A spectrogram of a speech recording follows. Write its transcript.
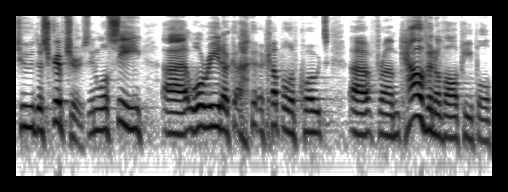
to the Scriptures. And we'll see, uh, we'll read a, a couple of quotes uh, from Calvin, of all people,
